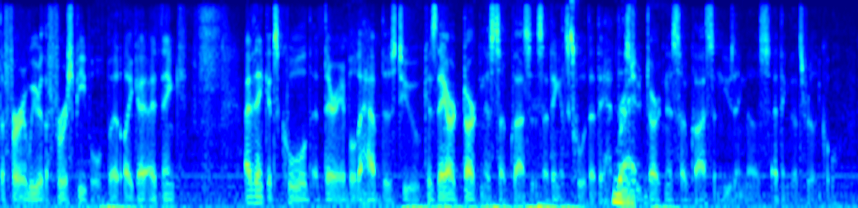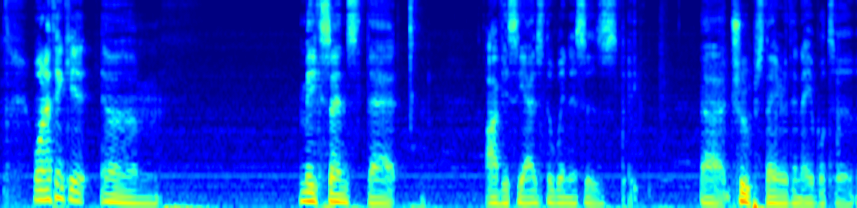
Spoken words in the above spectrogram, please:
the fir- we were the first people but like i, I think I think it's cool that they're able to have those two because they are darkness subclasses. I think it's cool that they have those Right. two darkness subclasses and using those. I think that's really cool. Well, and I think it um, makes sense that obviously, as the witnesses, uh, troops, they are then able to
